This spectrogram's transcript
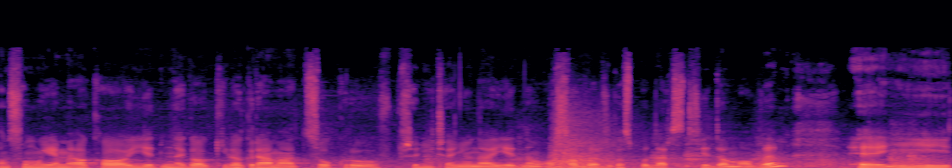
konsumujemy około 1 kg cukru w przeliczeniu na jedną osobę w gospodarstwie domowym e, i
